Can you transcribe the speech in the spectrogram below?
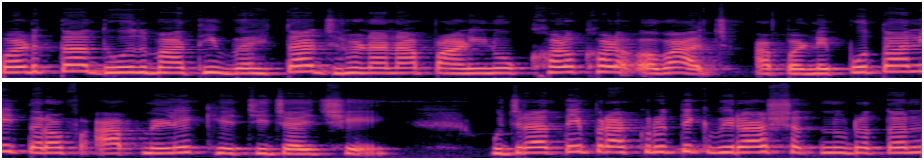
પડતા ધોધમાંથી વહેતા ઝરણાના પાણીનો ખળખળ અવાજ આપણને પોતાની તરફ આપમેળે ખેંચી જાય છે. ગુજરાતની પ્રાકૃતિક વિરાસતનું રતન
